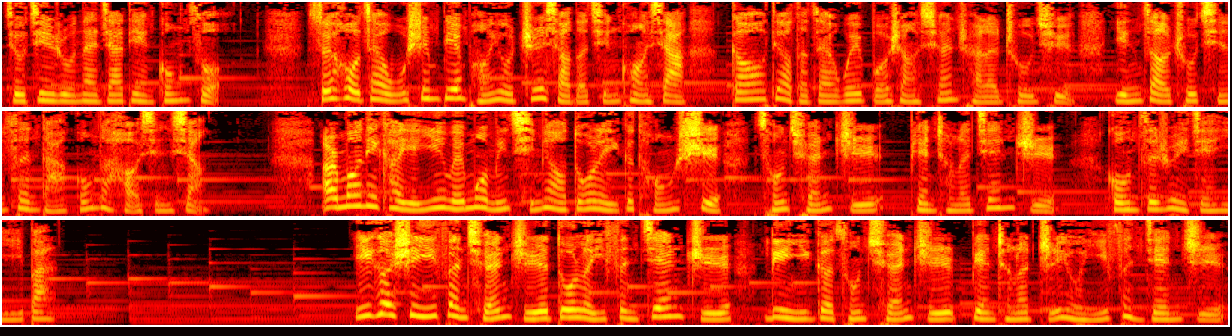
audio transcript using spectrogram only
就进入那家店工作，随后在无身边朋友知晓的情况下，高调的在微博上宣传了出去，营造出勤奋打工的好形象。而莫妮卡也因为莫名其妙多了一个同事，从全职变成了兼职，工资锐减一半。一个是一份全职多了一份兼职，另一个从全职变成了只有一份兼职，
